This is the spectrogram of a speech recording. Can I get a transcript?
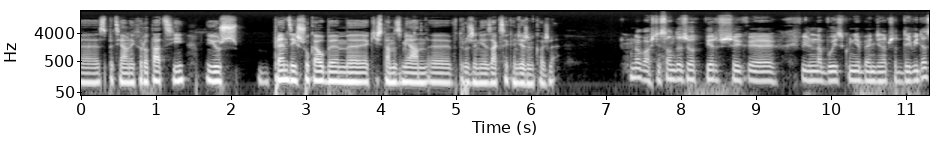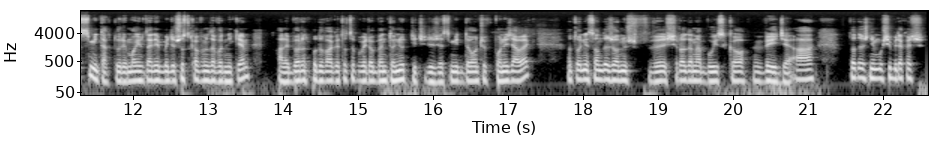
e, specjalnych rotacji. Już prędzej szukałbym e, jakichś tam zmian e, w drużynie Zaksy Kędzierzyn-Koźle. No właśnie, sądzę, że od pierwszych chwil na boisku nie będzie na przykład Davida Smitha, który moim zdaniem będzie szóstkowym zawodnikiem, ale biorąc pod uwagę to, co powiedział Bentoniutti, czyli że Smith dołączy w poniedziałek, no to nie sądzę, że on już w środę na boisko wyjdzie, a to też nie musi być jakaś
